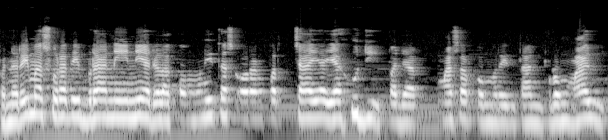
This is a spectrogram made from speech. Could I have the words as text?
Penerima surat Ibrani ini adalah komunitas orang percaya Yahudi pada masa pemerintahan Romawi.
